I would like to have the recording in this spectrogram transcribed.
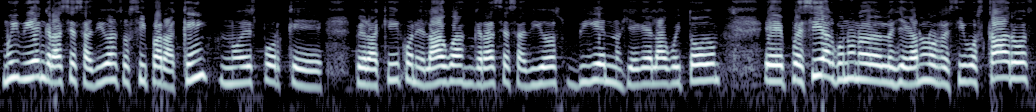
Muy bien, gracias a Dios, eso sí, ¿para qué? No es porque, pero aquí con el agua, gracias a Dios, bien nos llega el agua y todo. Eh, pues sí, a algunos nos les llegaron los recibos caros,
